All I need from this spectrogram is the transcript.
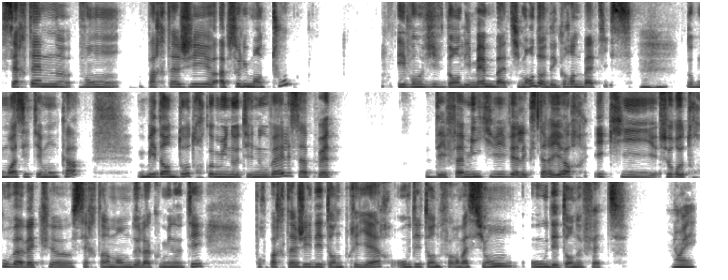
certaines vont partager absolument tout et vont vivre dans les mêmes bâtiments, dans des grandes bâtisses. Mhm. Donc moi, c'était mon cas. Mais dans d'autres communautés nouvelles, ça peut être des familles qui vivent à l'extérieur et qui se retrouvent avec euh, certains membres de la communauté pour partager des temps de prière ou des temps de formation ou des temps de fête. Oui,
